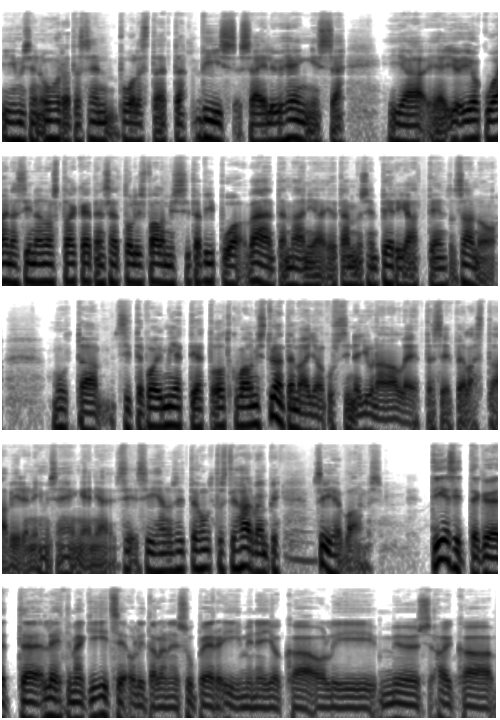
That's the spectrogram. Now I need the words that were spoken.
ihmisen uhrata sen puolesta, että viisi säilyy hengissä. Ja, ja joku aina siinä nostaa kätensä, että olisi valmis sitä vipua vääntämään ja, ja tämmöisen periaatteen sanoo. Mutta sitten voi miettiä, että oletko valmis työntämään jonkun sinne junan alle, että se pelastaa viiden ihmisen hengen. Ja siihen on sitten huomattavasti harvempi siihen valmis. Tiesittekö, että Lehtimäki itse oli tällainen superihminen, joka oli myös aika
